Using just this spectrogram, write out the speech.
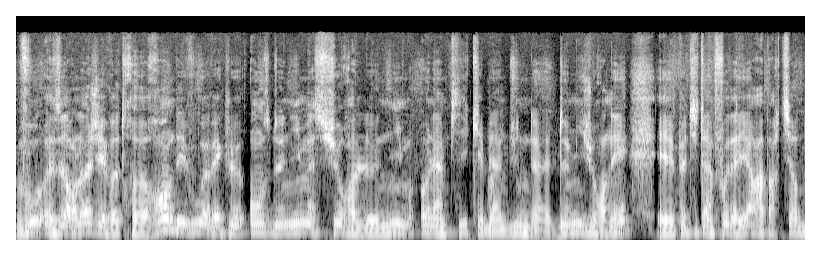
vos horloges et votre rendez-vous avec le 11 de Nîmes sur le Nîmes Olympique, et bien d'une euh, demi-journée. Et petite info d'ailleurs, à partir de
